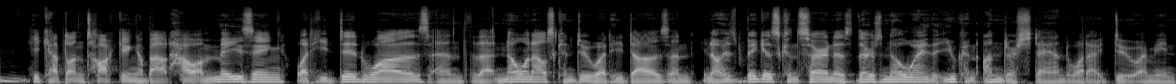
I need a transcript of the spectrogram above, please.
Mm. He kept on talking about how amazing what he did was and that no one else can do what he does. And, you know, his biggest concern is there's no way that you can understand what I do. I mean,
